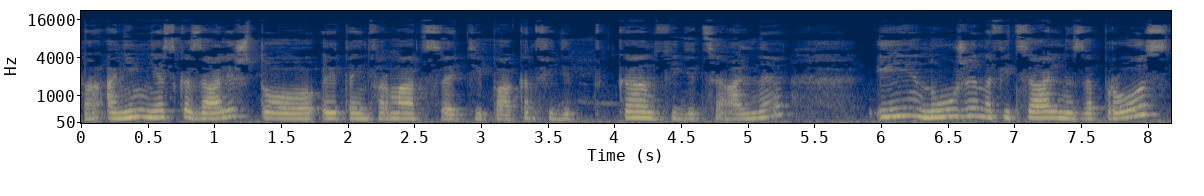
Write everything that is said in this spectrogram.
Они мне сказали, что эта информация типа конфиди... конфиденциальная и нужен официальный запрос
